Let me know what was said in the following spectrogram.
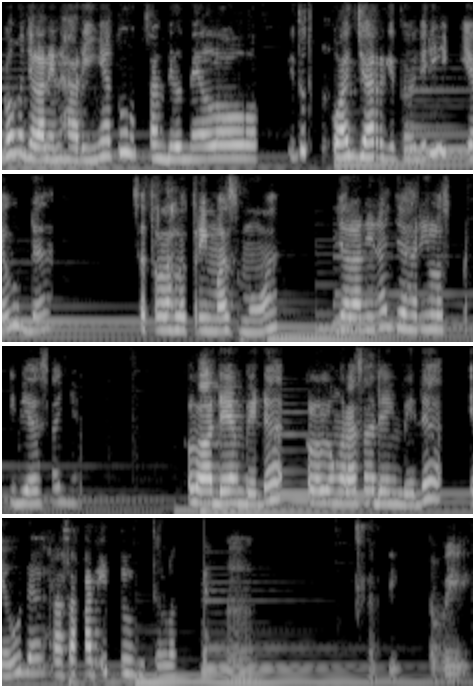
lo ngejalanin harinya tuh sambil melo itu tuh wajar gitu. Jadi ya udah setelah lo terima semua jalanin aja hari lo seperti biasanya. Kalau ada yang beda kalau lo ngerasa ada yang beda ya udah rasakan itu gitu loh. Hmm. nanti tapi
